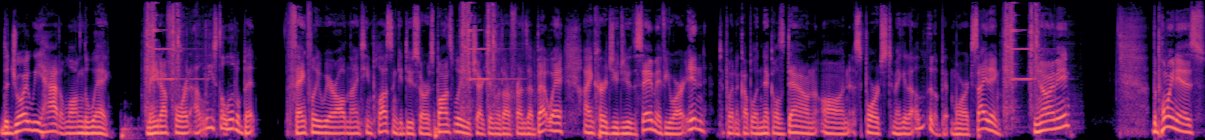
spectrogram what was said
the joy we had along the way made up for it at least a little bit Thankfully, we are all 19 plus and can do so responsibly. We checked in with our friends at Betway. I encourage you to do the same if you are in to putting a couple of nickels down on sports to make it a little bit more exciting. You know what I mean? The point is,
